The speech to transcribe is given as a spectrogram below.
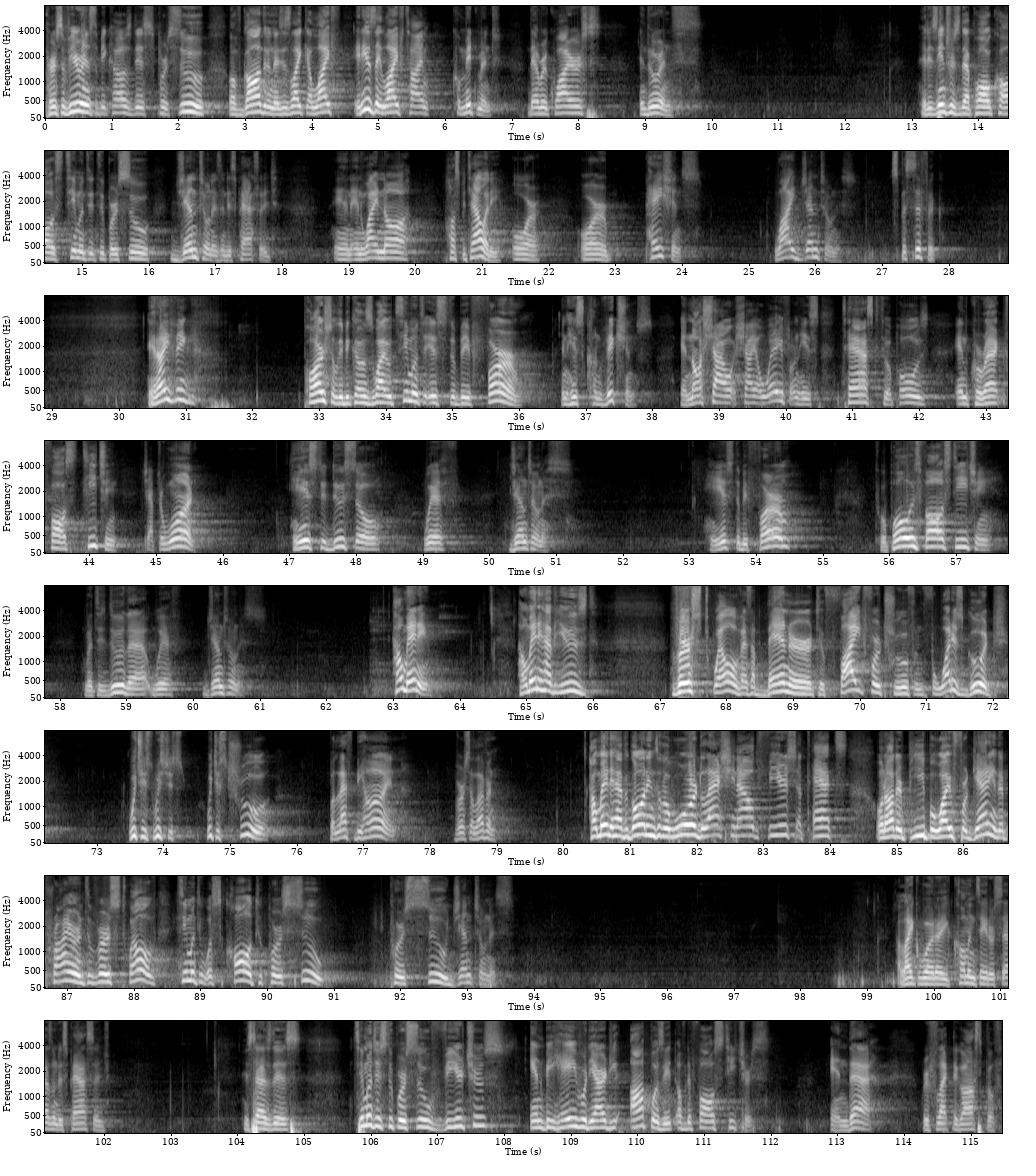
Perseverance, because this pursuit of godliness is like a life, it is a lifetime commitment that requires endurance. It is interesting that Paul calls Timothy to pursue gentleness in this passage. And, and why not hospitality or, or patience? Why gentleness? Specific. And I think partially because while Timothy is to be firm in his convictions and not shy, shy away from his task to oppose and correct false teaching, chapter 1, he is to do so with gentleness. He is to be firm, to oppose false teaching, but to do that with gentleness. How many? How many have used verse 12 as a banner to fight for truth and for what is good? which is, which is, which is true, but left behind. Verse 11. How many have gone into the world lashing out fierce attacks on other people while forgetting that prior to verse 12, Timothy was called to pursue, pursue gentleness. I like what a commentator says on this passage. He says this Timothy is to pursue virtues and behavior, they are the opposite of the false teachers. And that reflect the gospel.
